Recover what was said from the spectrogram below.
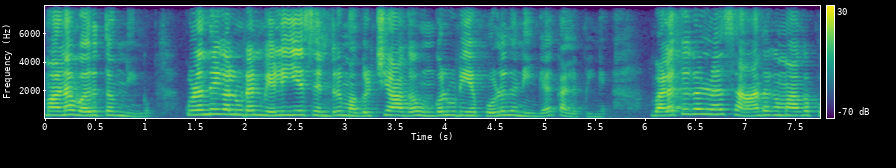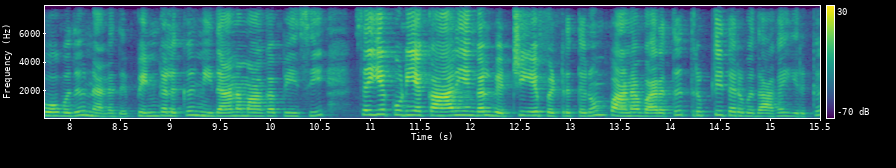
மன வருத்தம் நீங்கும். குழந்தைகளுடன் வெளியே சென்று மகிழ்ச்சியாக உங்களுடைய பொழுதை நீங்கள் கலப்பீங்க வழக்குகளில் சாதகமாக போவது நல்லது. பெண்களுக்கு நிதானமாக பேசி செய்யக்கூடிய காரியங்கள் வெற்றியை பெற்றுத்தரும். பண வரத்து திருப்தி தருவதாக இருக்கு.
